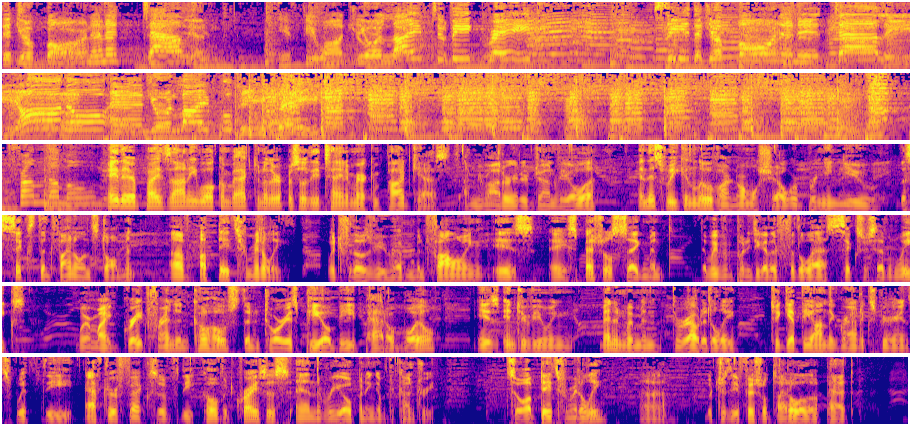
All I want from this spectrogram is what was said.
that you're born an Italian. If you want your life to be great, see that you're born an Italiano and your life will be great. Hey there, Paisani. Welcome back to another episode of the Italian American Podcast. I'm your moderator, John Viola. And this week, in lieu of our normal show, we're bringing you the sixth and final installment of Updates from Italy, which, for those of you who haven't been following, is a special segment that we've been putting together for the last six or seven weeks, where my great friend and co-host, the notorious POB, Pat O'Boyle, is interviewing men and women throughout Italy to get the on-the-ground experience with the after effects of the COVID crisis and the reopening of the country. So, Updates from Italy, uh, which is the official title, although Pat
